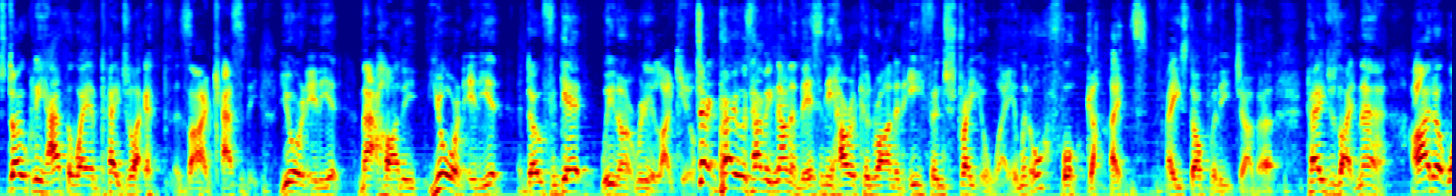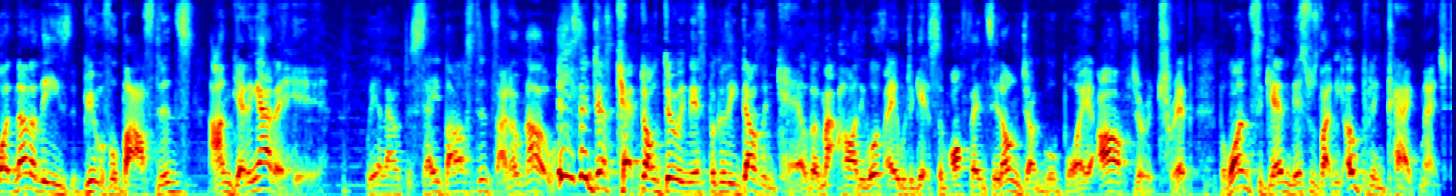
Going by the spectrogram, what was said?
Stokely Hathaway and Page were like, Isiah Kassidy, you're an idiot. Matt Hardy, you're an idiot. And don't forget, we don't really like you. Jack Perry was having none of this, and he Hurricane Run Ethan straight away. And when all four guys faced off with each other, Page was like, nah, I don't want none of these beautiful bastards. I'm getting out of here. We allowed to say bastards? I don't know. Ethan just kept on doing this because he doesn't care, although Matt Hardy was able to get some offense in on Jungle Boy after a trip. But once again, this was like the opening tag match.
